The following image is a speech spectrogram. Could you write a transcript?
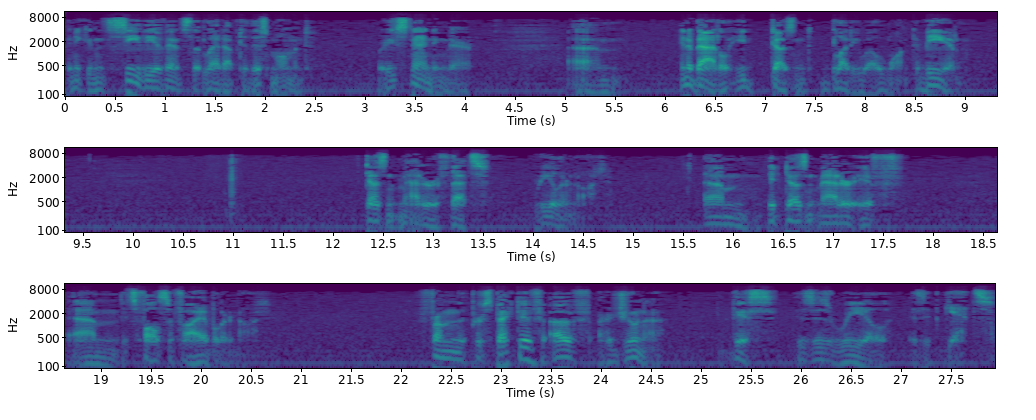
and he can see the events that led up to this moment, where he's standing there um, in a battle he doesn't bloody well want to be in. Doesn't matter if that's real or not. Um, it doesn't matter if um, it's falsifiable or not. From the perspective of Arjuna, this is as real as it gets.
